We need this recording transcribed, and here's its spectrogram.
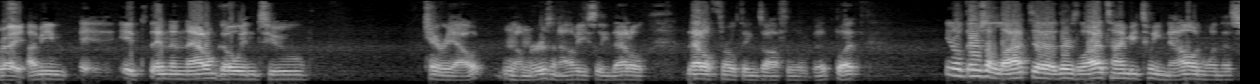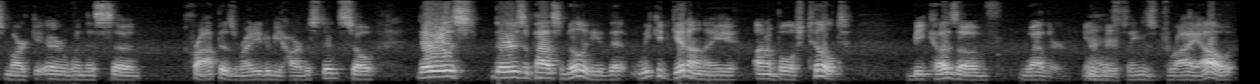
right, I mean, it, it and then that'll go into carry out Mhm. numbers, and obviously that'll that'll throw things off a little bit. But you know, there's a lot uh, there's a lot of time between now and when this market or when this uh, crop is ready to be harvested. So there is there is a possibility that we could get on a on a bullish tilt because of weather. You know, Mhm. if things dry out.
